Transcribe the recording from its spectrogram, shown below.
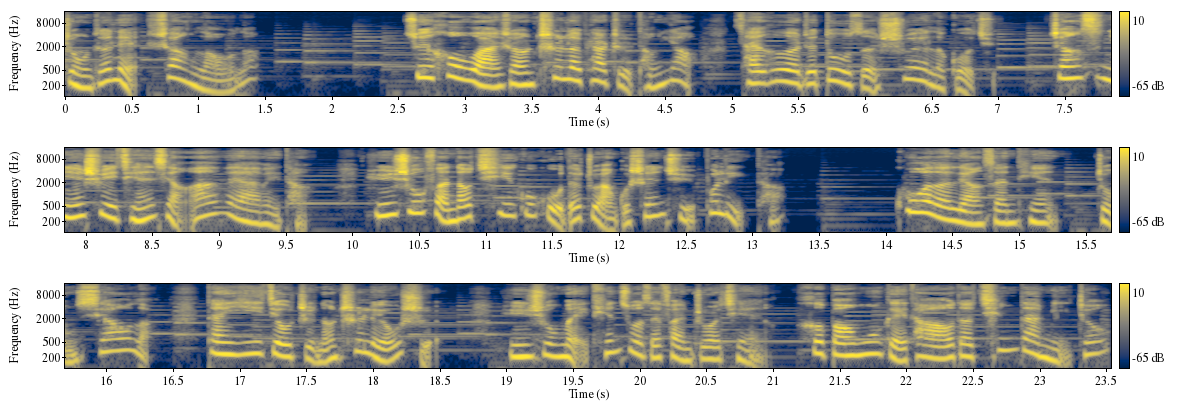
肿着脸上楼了。最后晚上吃了片止疼药，才饿着肚子睡了过去。张思年睡前想安慰安慰他，云舒反倒气鼓鼓地转过身去不理他。过了两三天。肿消了，但依旧只能吃流食。云舒每天坐在饭桌前，喝保姆给他熬的清淡米粥，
